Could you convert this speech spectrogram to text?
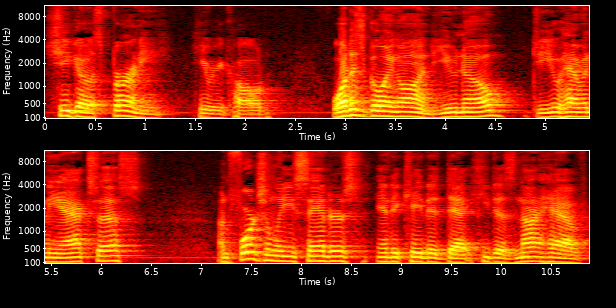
She goes, Bernie, he recalled, what is going on? Do you know? Do you have any access? Unfortunately, Sanders indicated that he does not have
